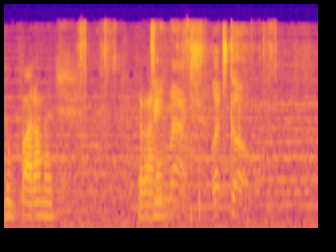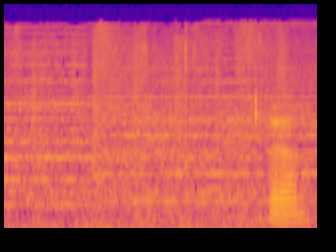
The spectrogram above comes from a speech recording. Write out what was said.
दोबारा मैच लगा Team match. Let's go. यार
